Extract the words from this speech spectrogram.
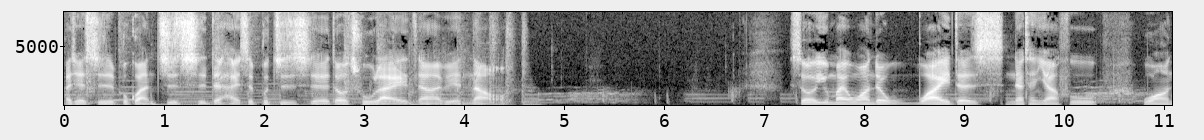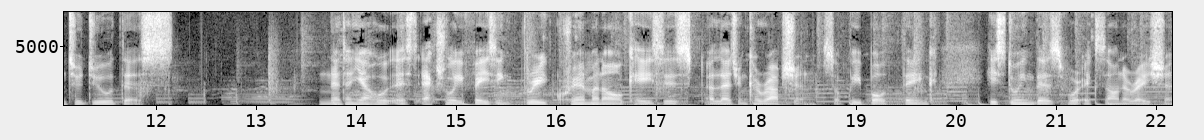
而且是不管支持的还是不支持的都出来在那边闹。So you might wonder why does Netanyahu want to do this? Netanyahu is actually facing three criminal cases alleging corruption, so people think he's doing this for exoneration.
